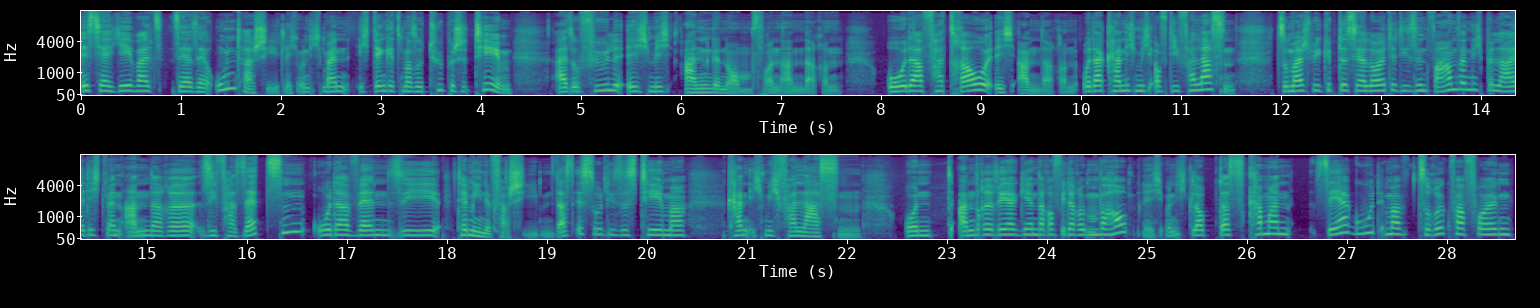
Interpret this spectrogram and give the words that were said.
ist ja jeweils sehr, sehr unterschiedlich. Und ich meine, ich denke jetzt mal so typische Themen. Also fühle ich mich angenommen von anderen oder vertraue ich anderen? Oder kann ich mich auf die verlassen? Zum Beispiel gibt es ja Leute, die sind wahnsinnig beleidigt, wenn andere sie versetzen oder wenn sie Termine verschieben. Das ist so dieses Thema, kann ich mich verlassen? Und andere reagieren darauf wiederum überhaupt nicht. Und ich glaube, das kann man sehr gut immer zurückverfolgen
